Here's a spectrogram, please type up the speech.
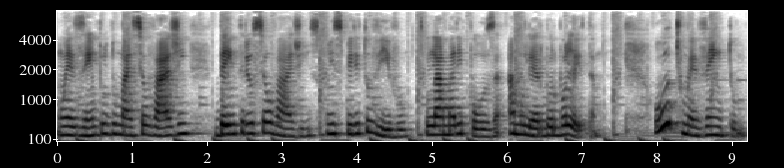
Um exemplo do mais selvagem Dentre os selvagens, um espírito vivo, La Mariposa, a mulher borboleta. O último evento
